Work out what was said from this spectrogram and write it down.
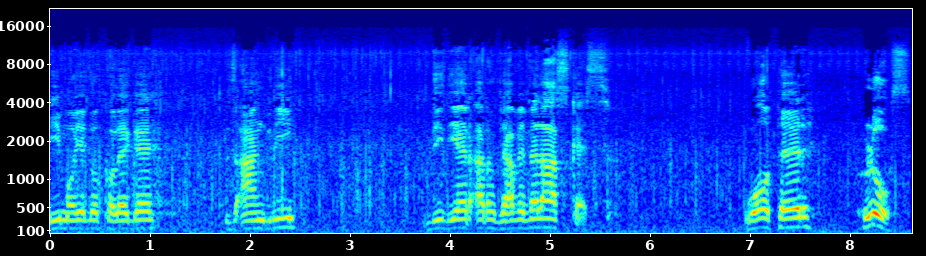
i mojego kolegę z Anglii, Didier Arrodziawy Velasquez. Water plus.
